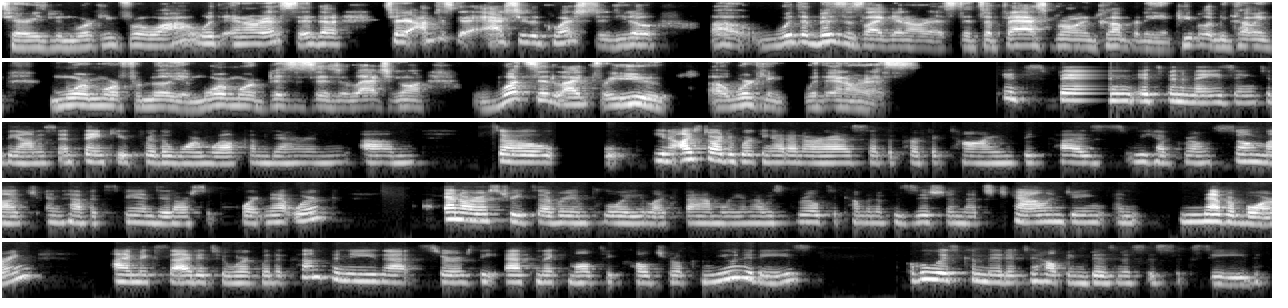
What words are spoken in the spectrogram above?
Terry's been working for a while with NRS. And uh, Terry, I'm just going to ask you the question. You know, uh, with a business like NRS, it's a fast growing company and people are becoming more and more familiar, more and more businesses are latching on. What's it like for you uh, working with NRS? It's been it's been amazing to be honest, and thank you for the warm welcome, Darren. Um, so you know, I started working at NRS at the perfect time because we have grown so much and have expanded our support network. NRS treats every employee like family, and I was thrilled to come in a position that's challenging and never boring. I'm excited to work with a company that serves the ethnic multicultural communities who is committed to helping businesses succeed.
